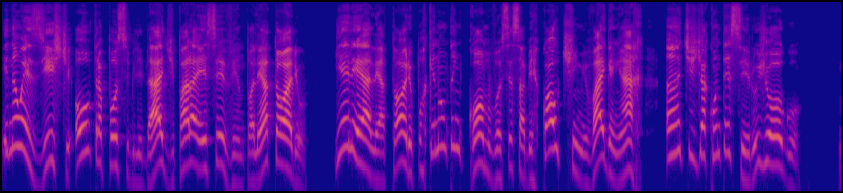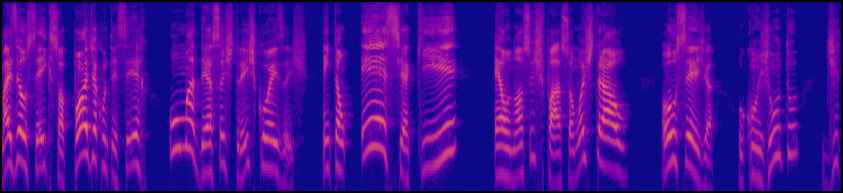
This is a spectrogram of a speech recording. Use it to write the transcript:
E não existe outra possibilidade para esse evento aleatório. E ele é aleatório porque não tem como você saber qual time vai ganhar antes de acontecer o jogo. Mas eu sei que só pode acontecer uma dessas três coisas. Então, esse aqui é o nosso espaço amostral, ou seja, o conjunto de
